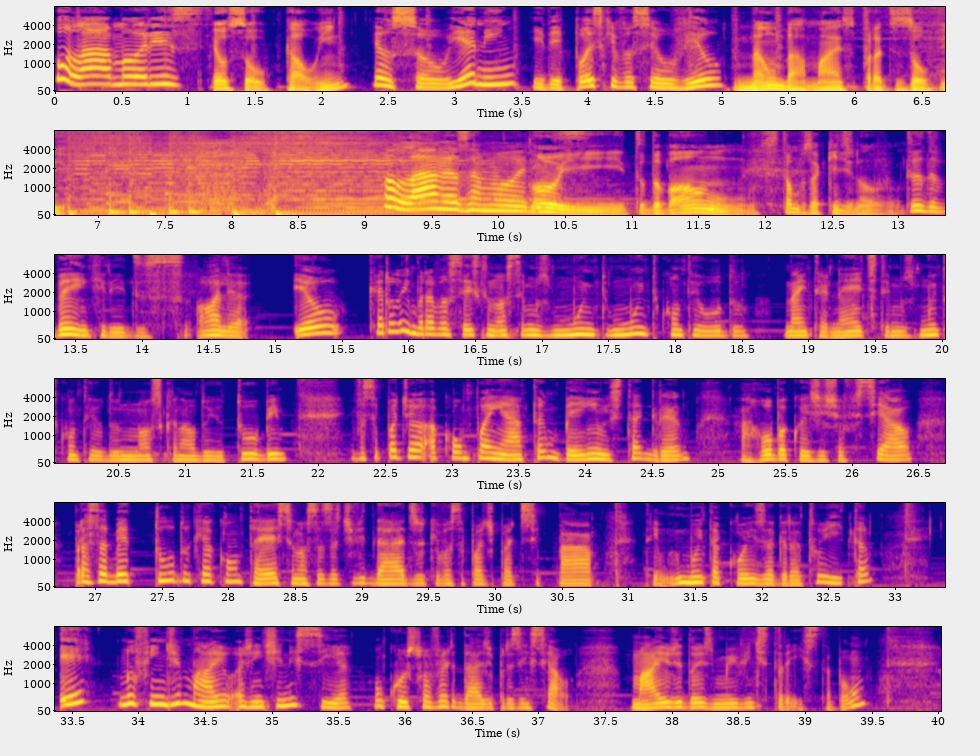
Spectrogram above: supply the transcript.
Olá, amores! Eu sou o Cauim. Eu sou o Ianin. E depois que você ouviu, Não dá mais pra desouvir. Olá, meus amores! Oi, tudo bom? Estamos aqui de novo. Tudo bem, queridos? Olha, eu quero lembrar vocês que nós temos muito, muito conteúdo na internet, temos muito conteúdo no nosso canal do YouTube. E você pode acompanhar também o Instagram, arroba Oficial, para saber tudo o que acontece, nossas atividades, o que você pode participar. Tem muita coisa gratuita. E no fim de maio a gente inicia o curso A Verdade Presencial, maio de 2023, tá bom?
